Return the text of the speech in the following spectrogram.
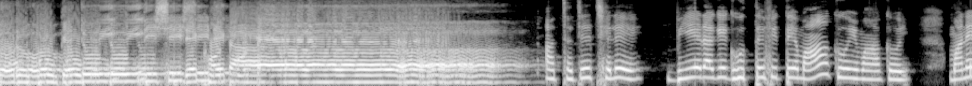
তোর বউকে তুই দিশি আচ্ছা যে ছেলে বিয়ের আগে ঘুরতে ফিরতে মা কই মা কই? মানে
